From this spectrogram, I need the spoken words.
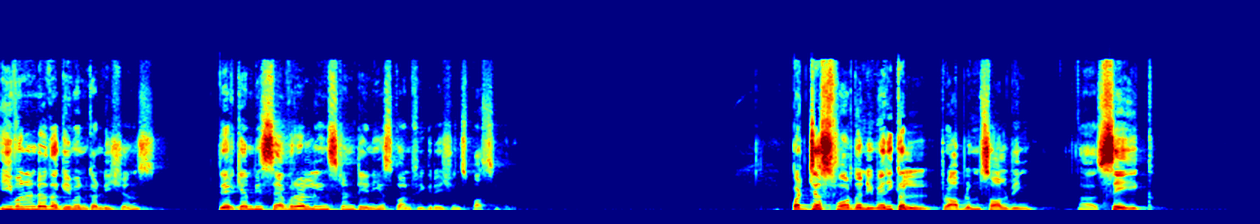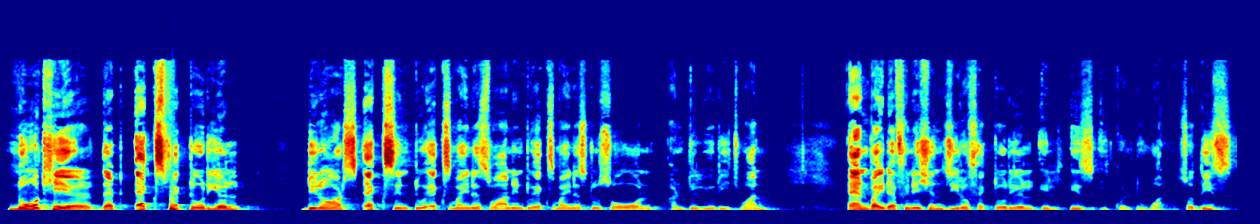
Even under the given conditions, there can be several instantaneous configurations possible. But just for the numerical problem solving uh, sake, Note here that x factorial denotes x into x minus 1 into x minus 2 so on until you reach 1 and by definition 0 factorial is equal to 1. So, these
